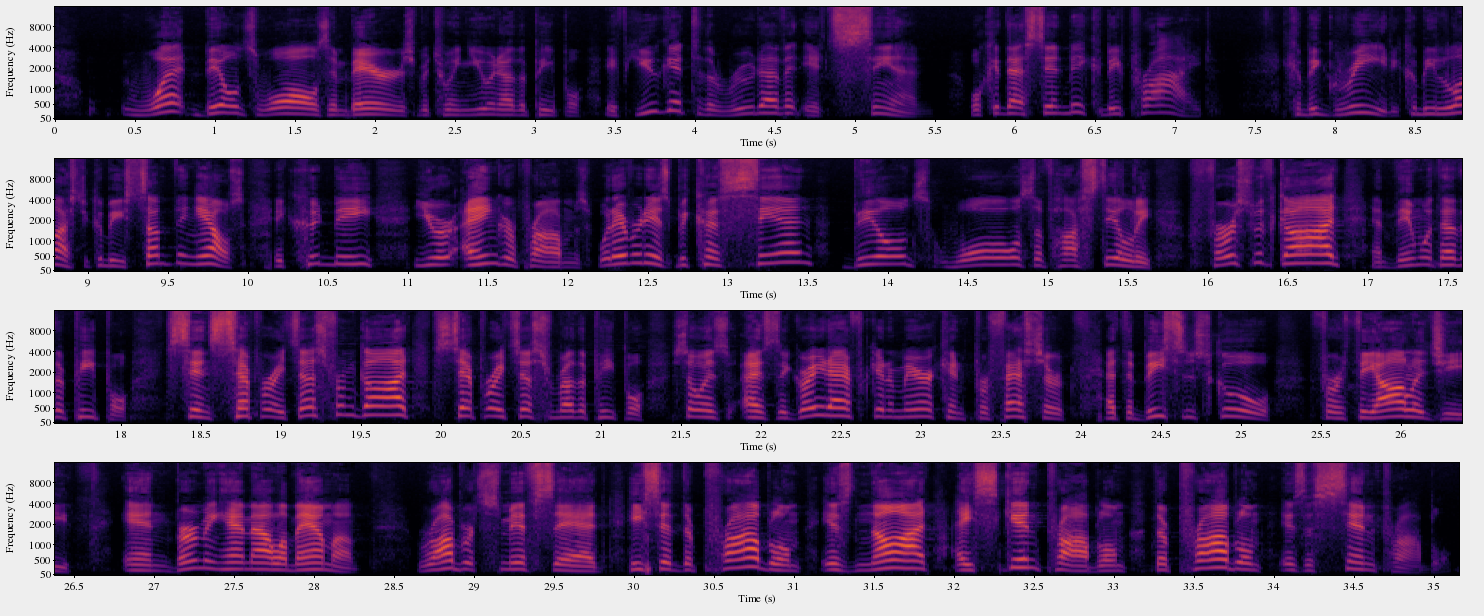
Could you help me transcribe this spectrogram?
What builds walls and barriers between you and other people? If you get to the root of it, it's sin. What could that sin be? It could be pride. It could be greed. It could be lust. It could be something else. It could be your anger problems, whatever it is, because sin builds walls of hostility, first with God and then with other people. Sin separates us from God, separates us from other people. So, as, as the great African American professor at the Beeson School for Theology in Birmingham, Alabama, Robert Smith said, he said, the problem is not a skin problem, the problem is a sin problem.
